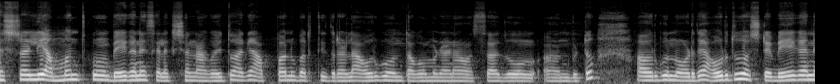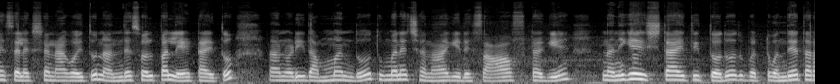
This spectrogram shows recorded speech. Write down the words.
ಅಷ್ಟರಲ್ಲಿ ಅಮ್ಮನ್ಗೂ ಬೇಗನೆ ಸೆಲೆಕ್ಷನ್ ಆಗೋಯ್ತು. ಹಾಗೆ ಅಪ್ಪನೂ ಬರ್ತಿದ್ರಲ್ಲ, ಅವ್ರಿಗೂ ಒಂದು ತೊಗೊಂಬಿಡೋಣ, ಹೊಸದು ಅಂದ್ಬಿಟ್ಟು ಅವ್ರಿಗೂ ನೋಡಿದೆ. ಅವ್ರದ್ದು ಅಷ್ಟೇ, ಬೇಗನೆ ಸೆಲೆಕ್ಷನ್ ಆಗೋಯ್ತು. ನನ್ನದೇ ಸ್ವಲ್ಪ ಲೇಟ್ ಆಯಿತು. ನೋಡಿ ಇದು ಅಮ್ಮಂದು ತುಂಬಾ ಚೆನ್ನಾಗಿದೆ ಸಾಫ್ಟಾಗಿ ನನಗೆ ಇಷ್ಟ ಆಯ್ತಿತ್ತು ಅದು ಅದು ಬಟ್ ಒಂದೇ ಥರ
